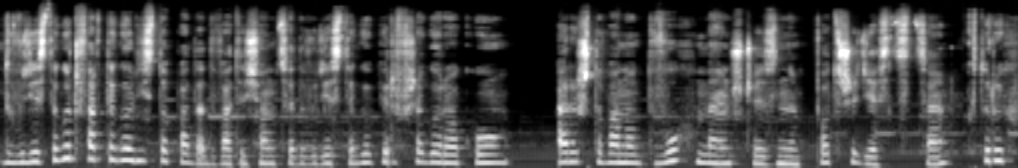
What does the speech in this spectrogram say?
24 listopada 2021 roku aresztowano dwóch mężczyzn po trzydziestce, których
